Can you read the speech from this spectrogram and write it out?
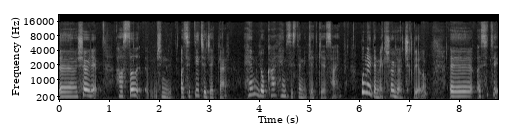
Ee, şöyle hasta şimdi asitli içecekler hem lokal hem sistemik etkiye sahip. Bu ne demek? Şöyle açıklayalım. Ee, asiti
